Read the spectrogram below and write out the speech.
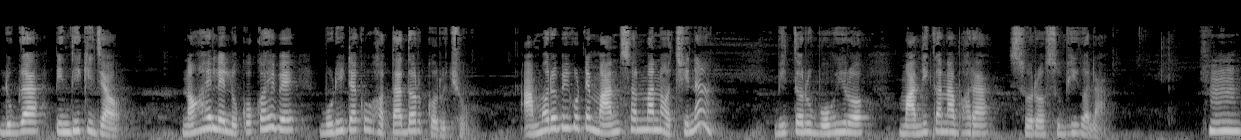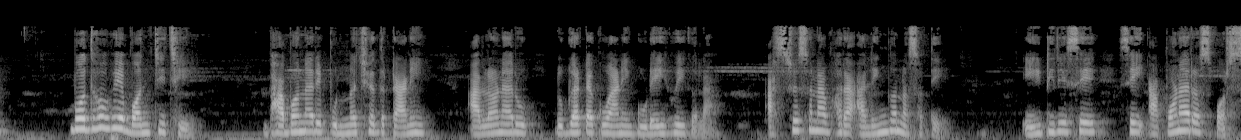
ଲୁଗା ପିନ୍ଧିକି ଯାଅ। ନହେଲେ ଲୋକ କହିବେ ବୁଢ଼ୀଟାକୁ ହତାଦର କରୁଛୁ। ଆମର ବି ଗୋଟେ ମାନ ସମ୍ମାନ ଅଛି ନା? ଭିତରୁ ବୋହୂର ମାଲିକାନା ଭରା ସ୍ୱର ଶୁଭିଗଲା। ହୁଁ ବୋଧ ବଞ୍ଚିଛି। ଭାବନାରେ ପୂର୍ଣ୍ଣଚ୍ଛେଦ ଟାଣି ଆଲଣାରୁ ଲୁଗାଟାକୁ ଆଣି ଗୁଡ଼େଇ ହୋଇଗଲା। ଆଶ୍ୱାସନା ଭରା ଆଲିଙ୍ଗନ ସତେ। ଏଇଟିରେ ସେ ସେଇ ଆପଣାର ସ୍ପର୍ଶ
